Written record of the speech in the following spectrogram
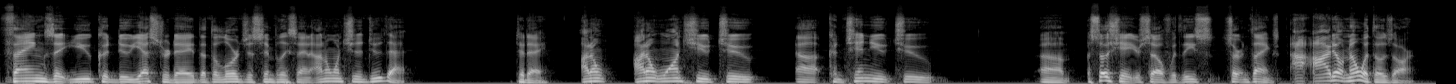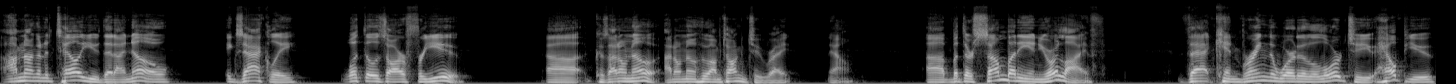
things that you could do yesterday that the Lord just simply saying, I don't want you to do that today. I don't I don't want you to uh, continue to um, associate yourself with these certain things. I, I don't know what those are. I'm not going to tell you that I know exactly what those are for you because uh, I don't know. I don't know who I'm talking to right now. Uh, but there's somebody in your life that can bring the word of the Lord to you, help you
